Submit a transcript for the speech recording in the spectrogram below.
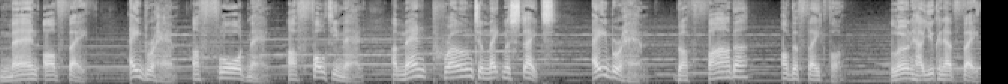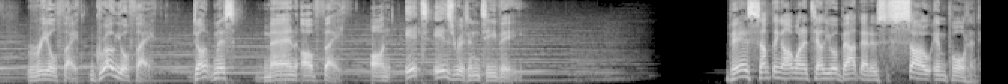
Man of faith. Abraham, a flawed man, a faulty man, a man prone to make mistakes. Abraham, the Father of the faithful. Learn how you can have faith, real faith. Grow your faith. Don't miss Man of Faith on It Is Written TV. There's something I want to tell you about that is so important.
